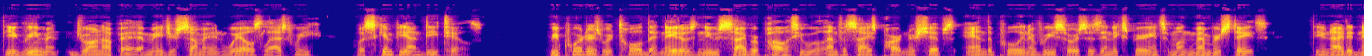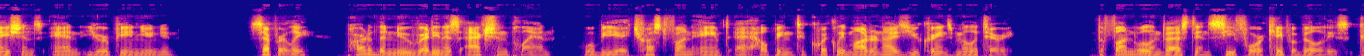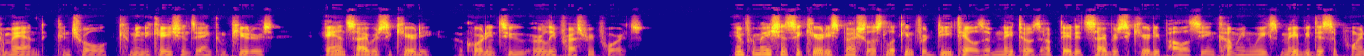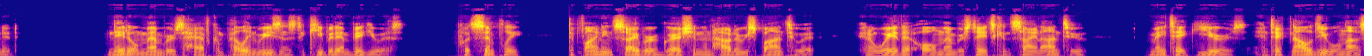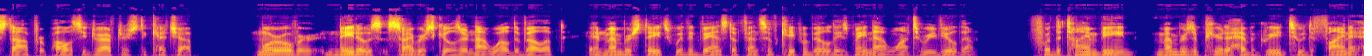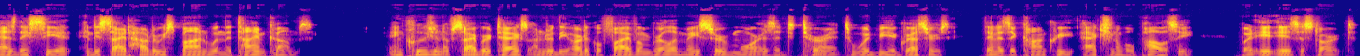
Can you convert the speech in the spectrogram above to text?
The agreement, drawn up at a major summit in Wales last week, was skimpy on details. Reporters were told that NATO's new cyber policy will emphasize partnerships and the pooling of resources and experience among member states, the United Nations, and European Union. Separately, part of the new Readiness Action Plan will be a trust fund aimed at helping to quickly modernize Ukraine's military. The fund will invest in C4 capabilities, command, control, communications, and computers, and cybersecurity, according to early press reports. Information security specialists looking for details of NATO's updated cybersecurity policy in coming weeks may be disappointed. NATO members have compelling reasons to keep it ambiguous. Put simply, defining cyber aggression and how to respond to it, in a way that all member states can sign on to, may take years, and technology will not stop for policy drafters to catch up. Moreover, NATO's cyber skills are not well developed, and member states with advanced offensive capabilities may not want to reveal them. For the time being, members appear to have agreed to define it as they see it and decide how to respond when the time comes. Inclusion of cyber attacks under the Article 5 umbrella may serve more as a deterrent to would-be aggressors than as a concrete actionable policy, but it is a start.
